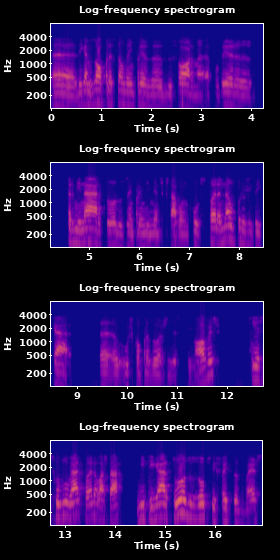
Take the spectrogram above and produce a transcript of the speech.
uh, digamos, a operação da empresa de forma a poder terminar todos os empreendimentos que estavam em curso para não prejudicar uh, os compradores desses imóveis. E, em segundo lugar, para, lá está, mitigar todos os outros efeitos adversos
